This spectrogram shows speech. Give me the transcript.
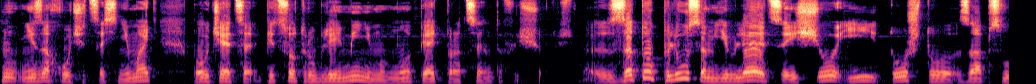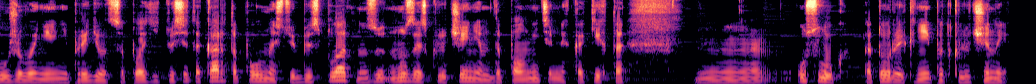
ну, не захочется снимать. Получается 500 рублей минимум, но 5% еще. Зато плюсом является еще и то, что за обслуживание не придется платить. То есть эта карта полностью бесплатна, но за исключением дополнительных каких-то услуг, которые к ней подключены.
